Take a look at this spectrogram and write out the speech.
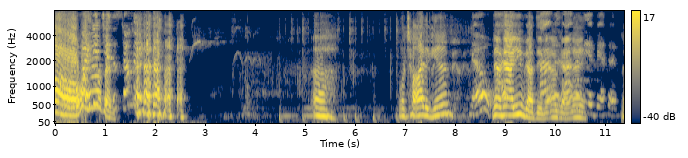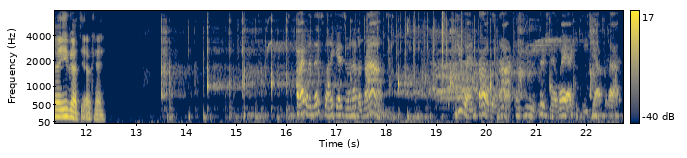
Oh, what I hit you in happened? the stomach. Oh, we're tied again? No. No, I- now you've got the I'm, advantage. Okay, I'm now, the advantage. now you've got the okay. If I win this one, it goes to another round. If you win, probably not, because you, there's no way I can beat you after that.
